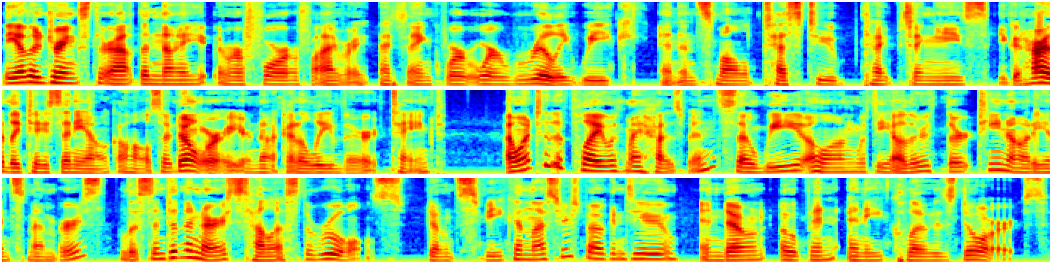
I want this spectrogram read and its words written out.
The other drinks throughout the night, there were four or five, I think, were, were really weak and in small test tube type thingies. You could hardly taste any alcohol, so don't worry, you're not going to leave there tanked. I went to the play with my husband, so we, along with the other 13 audience members, listened to the nurse tell us the rules. Don't speak unless you're spoken to, and don't open any closed doors.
